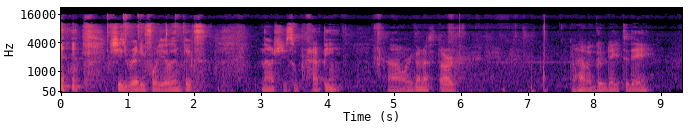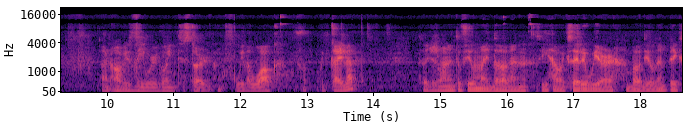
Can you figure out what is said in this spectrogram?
she's ready for the Olympics. Now she's super happy. Uh, we're gonna start have a good day today. And obviously we're going to start with a walk Kyla. So I just wanted to film my dog and see how excited we are about the Olympics.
